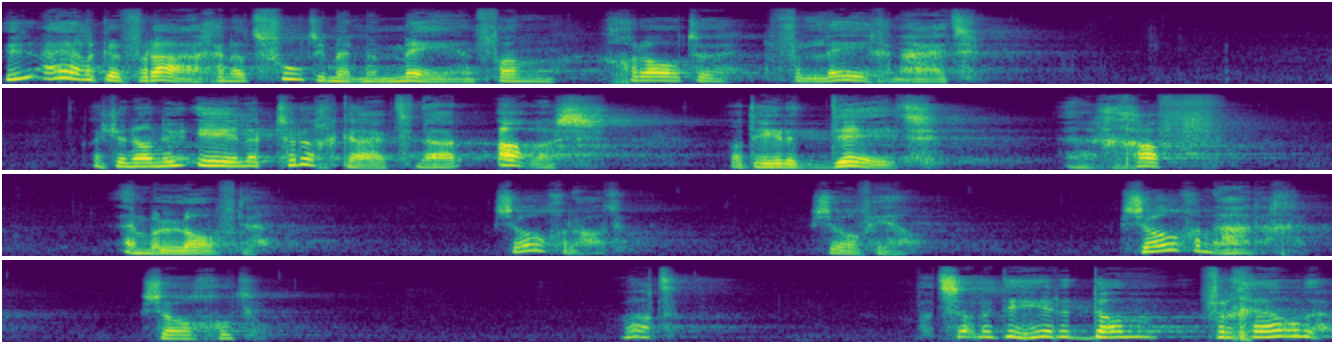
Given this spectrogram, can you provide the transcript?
Dit is eigenlijk een vraag en dat voelt u met me mee en van grote verlegenheid. Als je nou nu eerlijk terugkijkt naar alles wat de Heer deed en gaf en beloofde. Zo groot, zoveel, zo genadig, zo goed. Wat? Wat zal ik de Heer dan vergelden?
